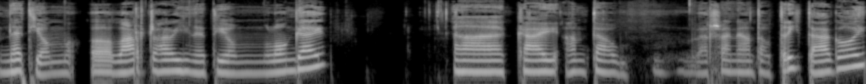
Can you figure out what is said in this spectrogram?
ne tiom uh, larĝaj ne tiom longaj. Uh, kaj antaŭ verŝajne antaŭ tri tagoj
